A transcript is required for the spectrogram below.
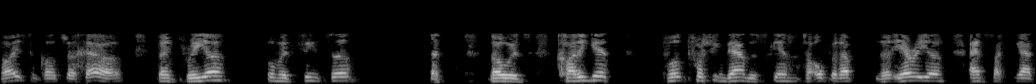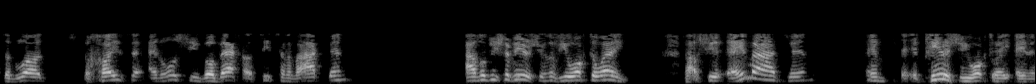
and Kol Shachera, then Priya, Umetzitza, that's, in other words, cutting it, pu- pushing down the skin to open up the area and sucking out the blood. The Chayze, and also you go back, Al Tzitza and Ma'akvin, Avil Bishavir, even if you walked away. Al Shir Ein Ma'akvin, and appears you walked away, Ein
